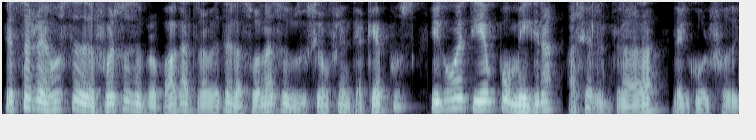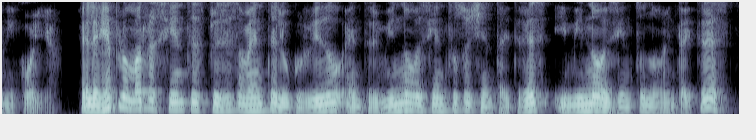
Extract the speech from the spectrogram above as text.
Este reajuste de esfuerzos se propaga a través de la zona de subducción frente a Quepos y con el tiempo migra hacia la entrada del Golfo de Nicoya. El ejemplo más reciente es precisamente lo ocurrido entre 1983 y 1993,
